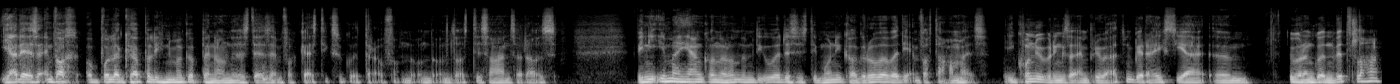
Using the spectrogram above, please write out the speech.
Ja, der ist einfach, obwohl er körperlich nicht mehr gut beieinander ist, der ist einfach geistig so gut drauf und, und, und lässt die Sachen so raus. Wenn ich immer hören kann rund um die Uhr, das ist die Monika Gruber, weil die einfach der Hammer ist. Ich kann übrigens auch im privaten Bereich sehr ähm, über einen guten Witz lachen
